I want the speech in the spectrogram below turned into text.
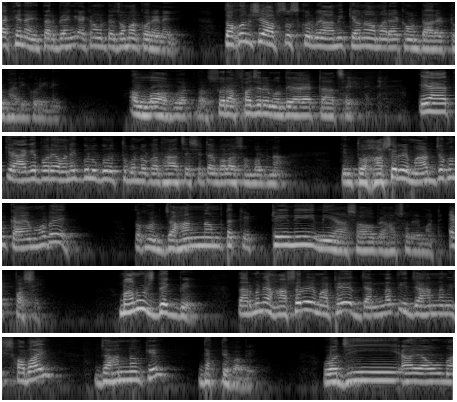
রাখে নাই, তার ব্যাংক অ্যাকাউন্টে জমা করে নাই, তখন সে আফসোস করবে, আমি কেন আমার অ্যাকাউন্টটা আর একটু ভারী করি নাই? আল্লাহ আকবর। সোরা ফজরের মধ্যে আয়াতটা আছে। এই আয়াতকে আগে পরে অনেকগুলো গুরুত্বপূর্ণ কথা আছে, সেটা বলা সম্ভব না। কিন্তু হাসরের মাঠ যখন কায়েম হবে তখন জাহান্নামটাকে টেনে নিয়ে আসা হবে হাসরের মাঠে, এক পাশে। মানুষ দেখবে, তার মানে হাসরের মাঠে জান্নাতি জাহান্নামী সবাই জাহান্নামকে দেখতে পাবে। ওয়াজি আয়াউমা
